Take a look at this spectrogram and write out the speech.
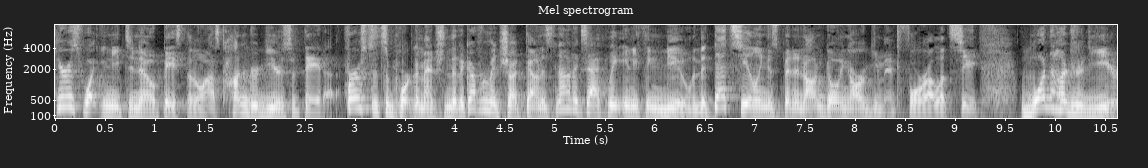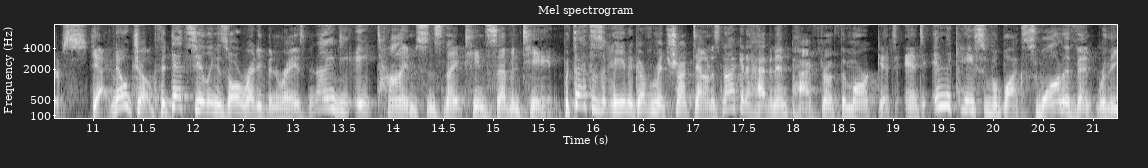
here's what you need to know based on the last 100 years of data. First, it's important to mention that a government shutdown is not exactly anything new, and the debt ceiling has been an ongoing argument for, uh, let's see, 100 years. Yeah, no joke, the debt ceiling has already been raised 98 times since 1917. But that doesn't mean a government shutdown is not going to have an impact throughout the market, and in the case of a black swan event where the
